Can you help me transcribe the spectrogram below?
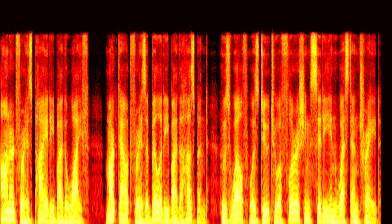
honored for his piety by the wife, marked out for his ability by the husband, whose wealth was due to a flourishing city in West End trade.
